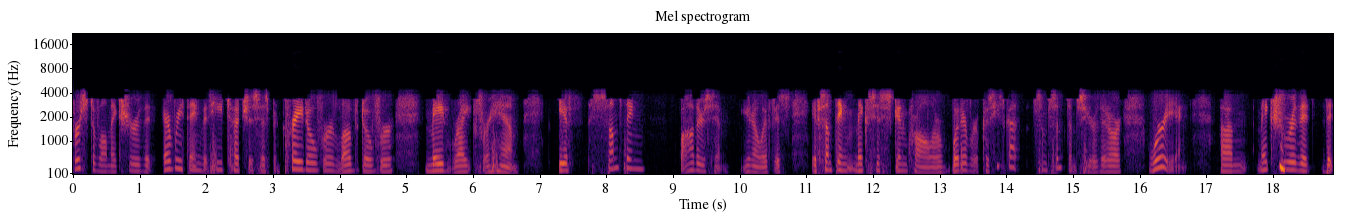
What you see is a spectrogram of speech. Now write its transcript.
first of all make sure that everything that he touches has been prayed over, loved over, made right for him. If something bothers him, you know, if it's if something makes his skin crawl or whatever, because he's got some symptoms here that are worrying. Um, make sure that that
